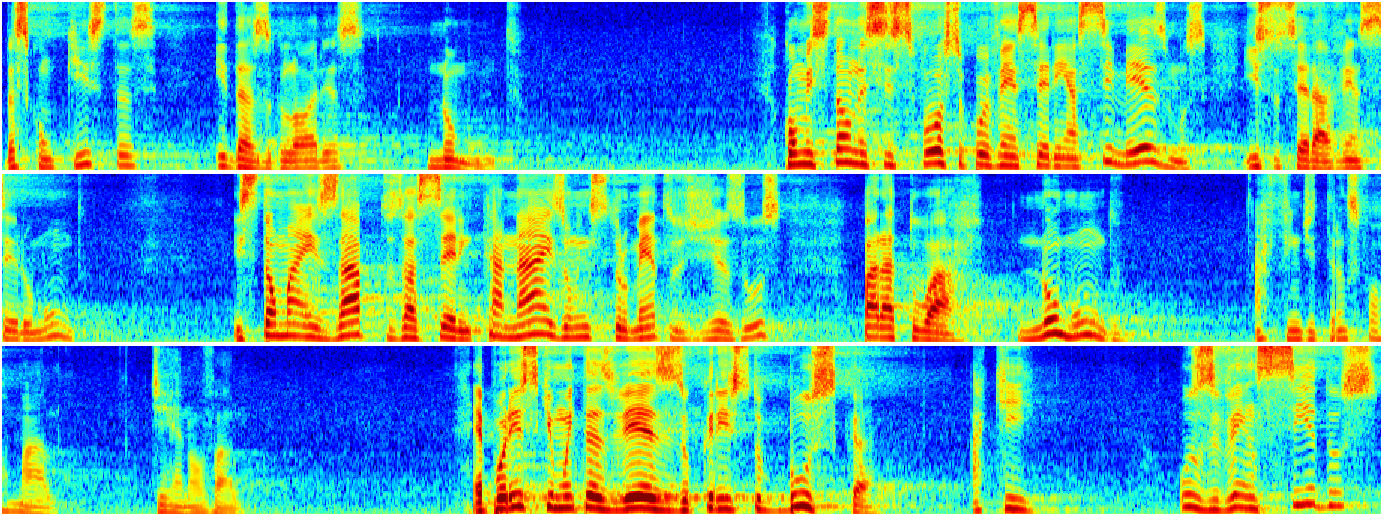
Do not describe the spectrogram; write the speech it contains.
das conquistas e das glórias no mundo como estão nesse esforço por vencerem a si mesmos, isso será vencer o mundo, estão mais aptos a serem canais ou instrumentos de Jesus para atuar no mundo, a fim de transformá-lo, de renová-lo. É por isso que muitas vezes o Cristo busca aqui os vencidos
